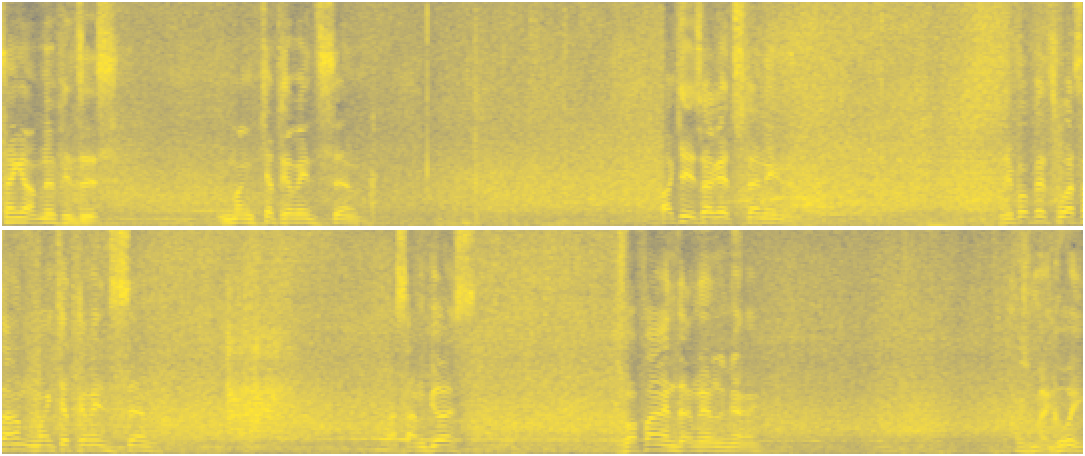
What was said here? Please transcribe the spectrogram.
59 et 10. Il manque 90 cents. OK, j'arrête, suis tanné. là. J'ai pas fait 60, il me manque 90 cents. Ah, ça me gosse. Je vais faire une dernière lumière. Je m'agrouille.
